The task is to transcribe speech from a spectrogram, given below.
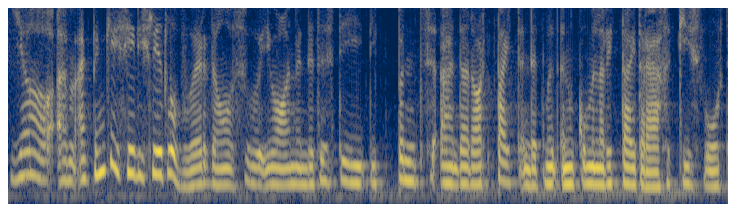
Ja, um, ek dink jy sê die sleutelwoord daar so Johan en dit is die die punt uh, dat daar tyd en dit moet inkom en dat die tyd reg gekies word.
